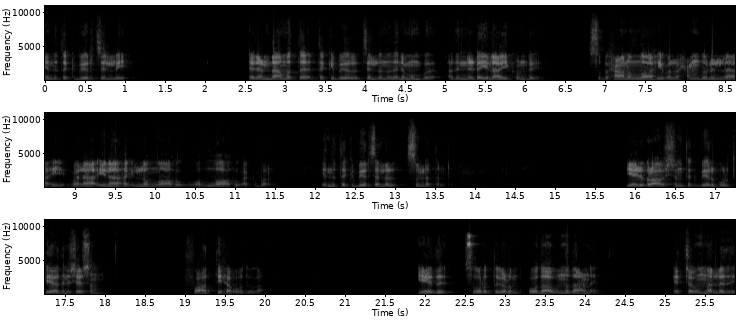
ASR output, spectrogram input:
എന്ന് തക്ബീർ ചൊല്ലി രണ്ടാമത്തെ തക്ബീർ ചെല്ലുന്നതിന് മുമ്പ് അതിനിടയിലായിക്കൊണ്ട് സുബാനല്ലാഹി വലഹമുല്ലാഹി വലാ ഇലാഹ ഇല്ലാഹു വല്ലാഹു അക്ബർ എന്ന് തക്ബീർ ചൊല്ലൽ സുന്നത്തുണ്ട്. ഏഴ് പ്രാവശ്യം തക്ബീർ പൂർത്തിയായതിനു ശേഷം ഫാത്തിഹ ഓതുക. ഏത് സൂറത്തുകളും ഓതാവുന്നതാണ് ഏറ്റവും നല്ലത്.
